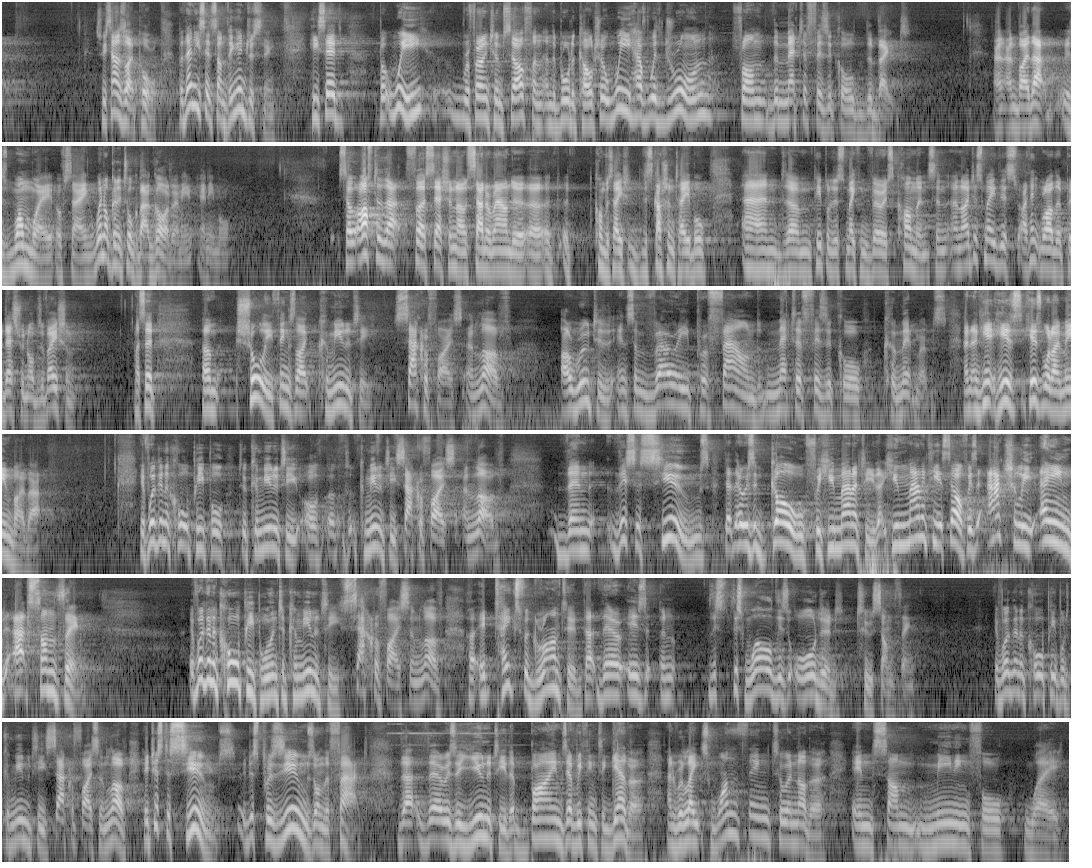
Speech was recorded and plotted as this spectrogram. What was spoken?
So he sounds like Paul. But then he said something interesting. He said, But we, referring to himself and, and the broader culture, we have withdrawn from the metaphysical debate. And, and by that is one way of saying, we're not going to talk about God any, anymore. So after that first session, I was sat around a, a, a conversation, discussion table, and um, people just making various comments. And, and I just made this, I think, rather pedestrian observation. I said, um, surely things like community, sacrifice, and love are rooted in some very profound metaphysical commitments. And, and here, here's, here's what I mean by that. If we're going to call people to community of, of community, sacrifice, and love, then this assumes that there is a goal for humanity, that humanity itself is actually aimed at something. If we're going to call people into community, sacrifice, and love, uh, it takes for granted that there is an, this, this world is ordered to something. If we're going to call people to community, sacrifice, and love, it just assumes, it just presumes on the fact that there is a unity that binds everything together and relates one thing to another in some meaningful way.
